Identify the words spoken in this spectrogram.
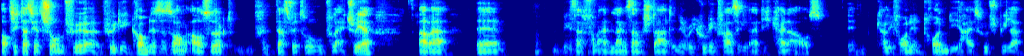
ob sich das jetzt schon für, für die kommende Saison auswirkt, das wird so vielleicht schwer. Aber äh, wie gesagt, von einem langsamen Start in der Recruiting-Phase geht eigentlich keiner aus. In Kalifornien träumen die Highschool-Spieler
